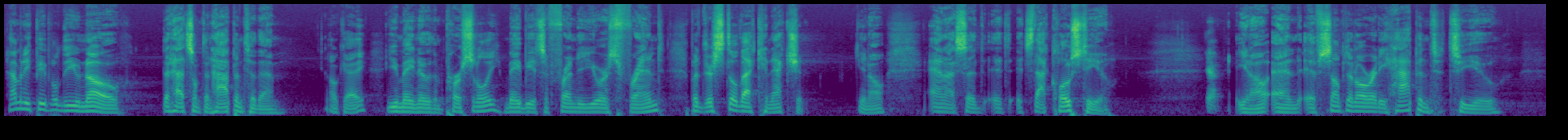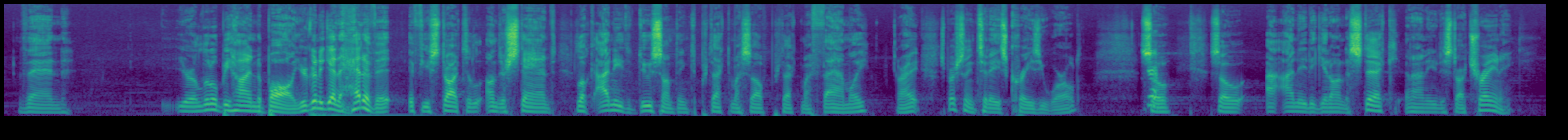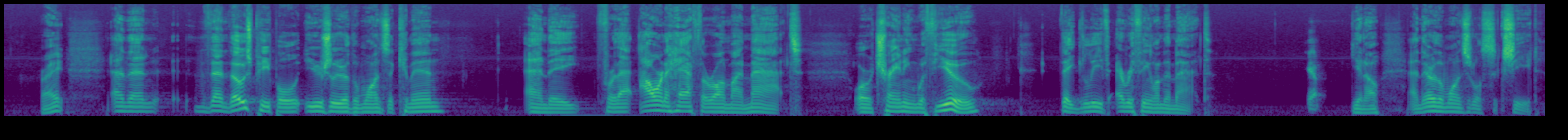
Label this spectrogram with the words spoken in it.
how many people do you know that had something happen to them? Okay, you may know them personally. Maybe it's a friend of yours' friend, but there's still that connection, you know. And I said, it, it's that close to you. Yeah. You know, and if something already happened to you, then you're a little behind the ball. You're going to get ahead of it if you start to understand, look, I need to do something to protect myself, protect my family, right? Especially in today's crazy world. So, so I, I need to get on the stick and I need to start training, right? And then, then those people usually are the ones that come in and they, for that hour and a half they're on my mat or training with you, they leave everything on the mat. Yep. You know, and they're the ones that'll succeed.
